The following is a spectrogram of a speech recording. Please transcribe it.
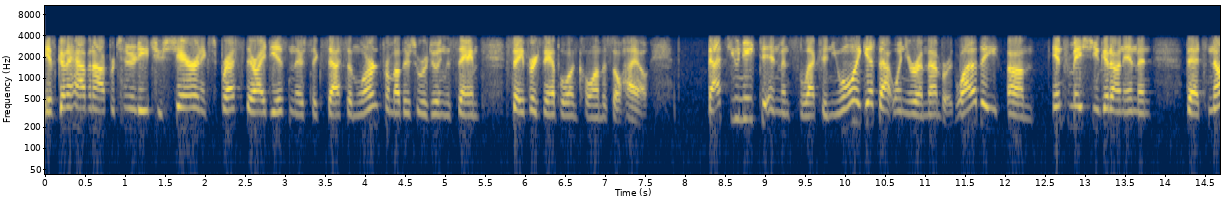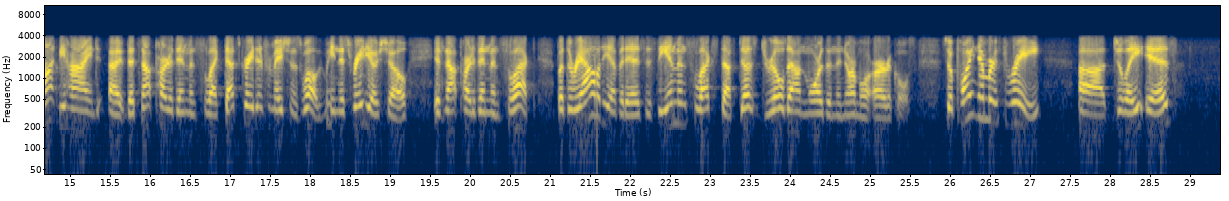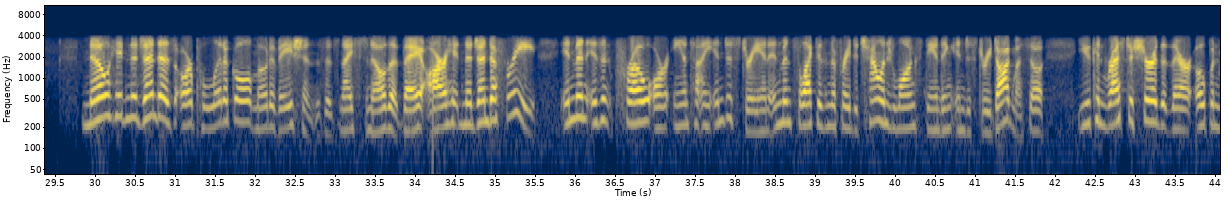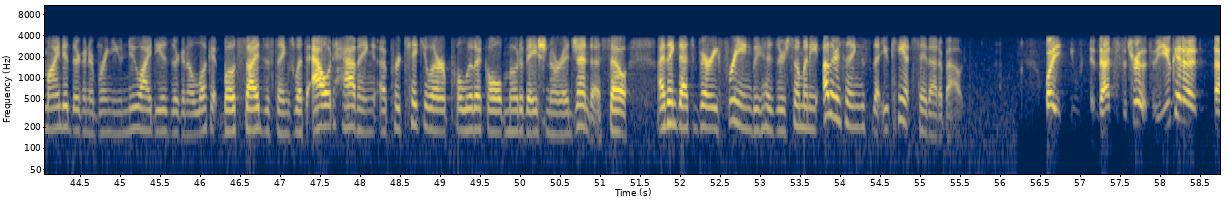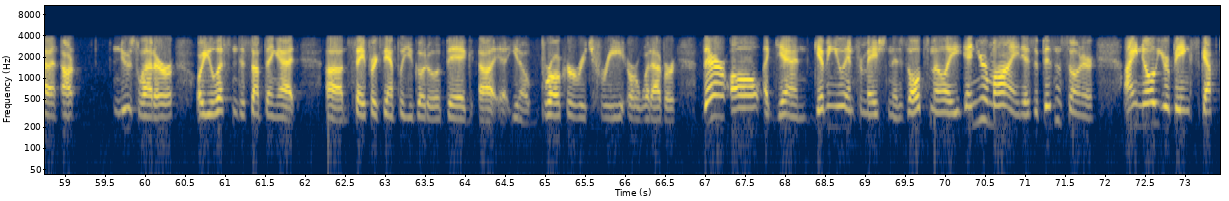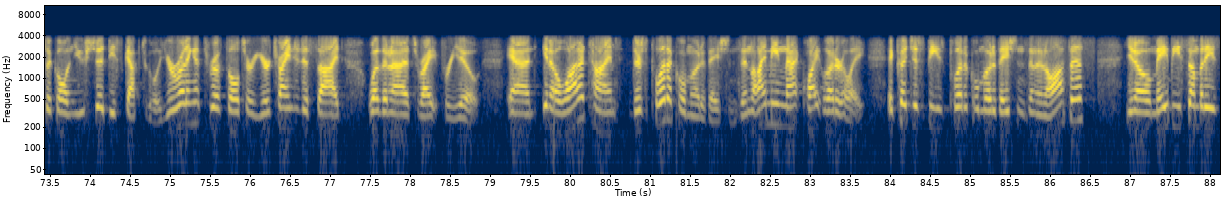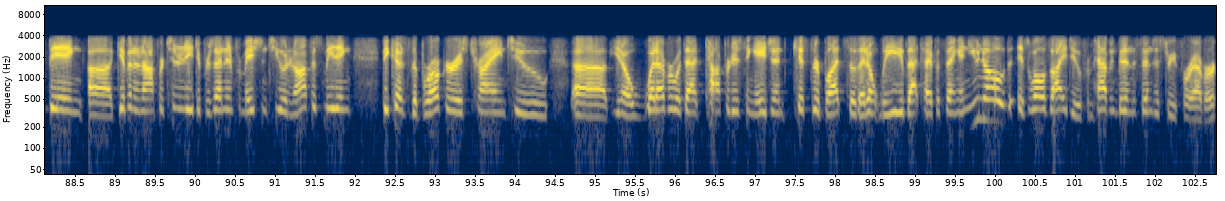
is going to have an opportunity to share and express their ideas and their success and learn from others who are doing the same, say, for example, in Columbus, Ohio. That's unique to Inman Select, and you only get that when you're a member. A lot of the um, information you get on Inman that's not behind uh, that's not part of Inman Select. That's great information as well. I mean, this radio show is not part of Inman Select, but the reality of it is, is the Inman Select stuff does drill down more than the normal articles. So point number three, uh, Julie, is no hidden agendas or political motivations. It's nice to know that they are hidden agenda free. Inman isn't pro or anti industry, and Inman Select isn't afraid to challenge long standing industry dogma. So you can rest assured that they're open minded. They're going to bring you new ideas. They're going to look at both sides of things without having a particular political motivation or agenda. So I think that's very freeing because there's so many other things that you can't say that about. Well, that's the truth. You get a, a, newsletter or you listen to something at um, say for example you go to a big uh, you know broker retreat or whatever they're all again giving you information that is ultimately in your mind as a business owner i know you're being skeptical and you should be skeptical. You're running it through a filter. You're trying to decide whether or not it's right for you and you know a lot of times there's political motivations and i mean that quite literally it could just be political motivations in an office you know, maybe somebody's being uh, given an opportunity to present information to you at an office meeting because the broker is trying to, uh, you know, whatever with that top producing agent, kiss their butt so they don't leave, that type of thing. And you know as well as I do from having been in this industry forever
